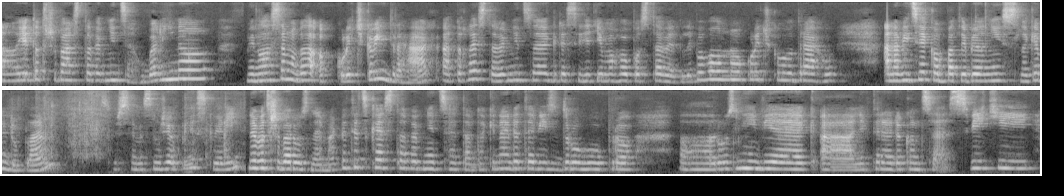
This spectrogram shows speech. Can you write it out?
Uh, je to třeba stavebnice Hubelíno, Minule jsem mluvila o kuličkových dráhách a tohle je stavebnice, kde si děti mohou postavit libovolnou kuličkovou dráhu a navíc je kompatibilní s legem duplem, což si myslím, že je úplně skvělý. Nebo třeba různé magnetické stavebnice, tam taky najdete víc druhů pro různý věk a některé dokonce svítí.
